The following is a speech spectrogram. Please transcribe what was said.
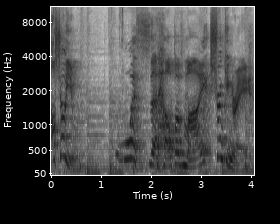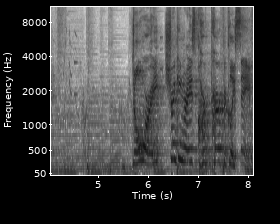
I'll show you. With the help of my shrinking ray. Don't worry, shrinking rays are perfectly safe.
